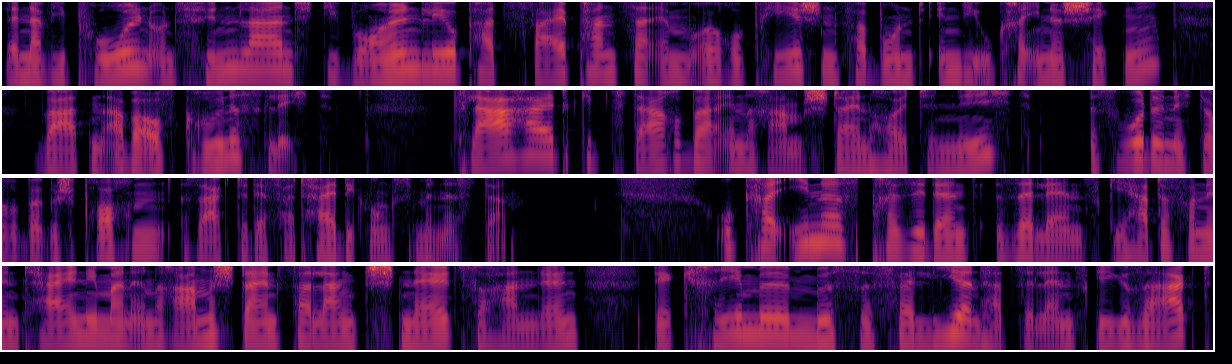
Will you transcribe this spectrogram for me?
Länder wie Polen und Finnland, die wollen Leopard-2-Panzer im Europäischen Verbund in die Ukraine schicken, warten aber auf grünes Licht. Klarheit gibt es darüber in Rammstein heute nicht. Es wurde nicht darüber gesprochen, sagte der Verteidigungsminister. Ukraines Präsident Zelensky hatte von den Teilnehmern in Rammstein verlangt, schnell zu handeln. Der Kreml müsse verlieren, hat Zelensky gesagt.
